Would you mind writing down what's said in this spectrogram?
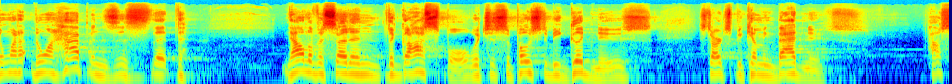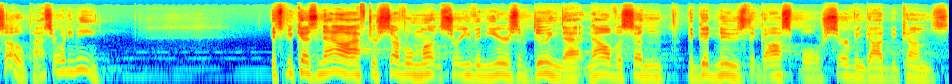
then what, then what happens is that now all of a sudden the gospel, which is supposed to be good news, starts becoming bad news. How so, Pastor? What do you mean? It's because now, after several months or even years of doing that, now all of a sudden the good news, the gospel, or serving God becomes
